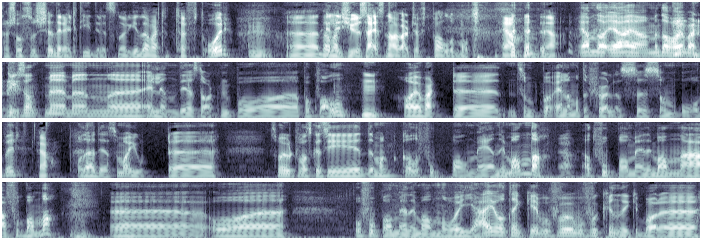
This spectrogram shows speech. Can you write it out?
Kanskje også generelt i Idretts-Norge. Det har vært et tøft år. Eh, det Eller vært, 2016 har jo vært tøft på alle måter. ja, ja. Ja, men, da, ja, ja, men det har jo vært ikke sant, med, med den elendige starten på, på kvalen. Mm. Har jo vært Som på en eller annen måte føles som over. Ja. Og det er det som har gjort eh, Som har gjort hva skal jeg si det man kan kalle fotballmenigmann. mann. da At fotballmenigmann er forbanna. Eh, og, og fotballmenigmann og jeg og tenker hvorfor, hvorfor kunne de ikke bare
